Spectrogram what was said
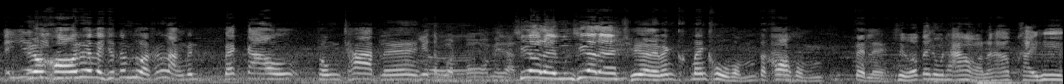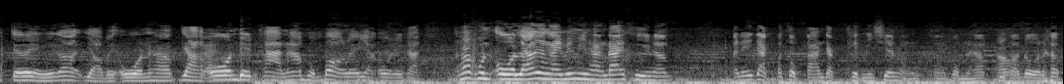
ไอ้เหี้ยวิดีโอคอลด้วยใส่ชุดตำรวจข้างหลังเป็นแบ็คกราวด์ธงชาติเลย เหี้ยตำรวจปลอมไม่ได้เชื่อเลยมึงเชื่อเลย เชื่อเลยแม่งแม่งขู่ผมตะคอกผมเสร็จเลย ถือว่าเป็นอุทาหรณ์นะครับ ใครที่เจออย่างนี้ก็อย่าไปโอนนะครับ อย่าโอนเด็ดขาดนะครับ ผมบอกเลยอย่าโอนเลยค่ะถ้าคุณโอนแล้วยังไงไม่มีทางได้คืนครับ อันนี้จากประสบการณ์จากเทคนิชเชียนของของผมนะครับที่เขาโดนนะครับ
